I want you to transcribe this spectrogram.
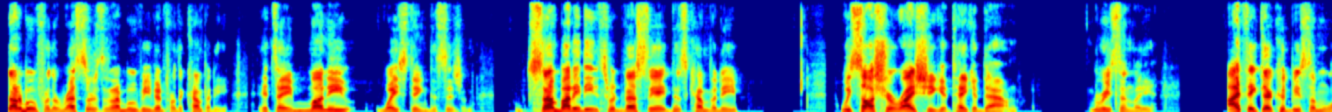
It's not a move for the wrestlers, it's not a move even for the company. It's a money wasting decision. Somebody needs to investigate this company. We saw Shiraishi get taken down recently. I think there could be some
